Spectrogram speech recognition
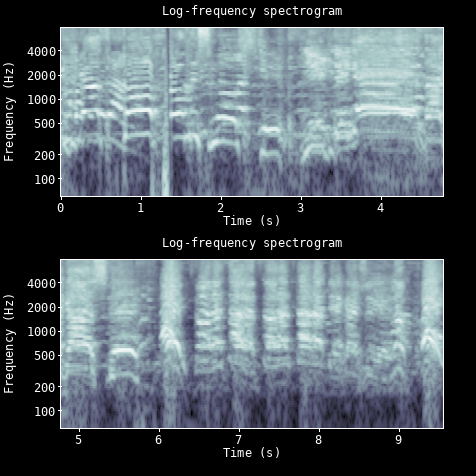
Gwiazdko pomyślności nigdy nie zagaśnie! Hej! Stare, stare, stare, stare, niechaj żyje nam! Hej!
